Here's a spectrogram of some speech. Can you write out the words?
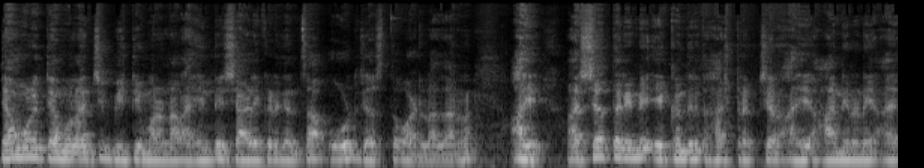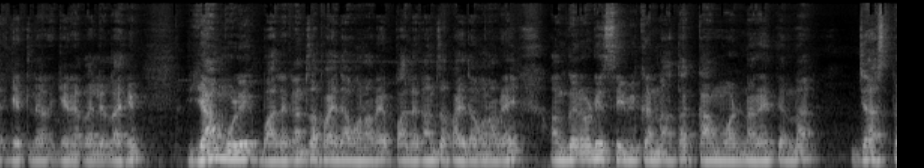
त्यामुळे त्या मुलांची भीती मरणार आहे आणि ते शाळेकडे त्यांचा ओढ जास्त वाढला जाणार आहे. अशा तऱ्हेने एकंदरीत हा स्ट्रक्चर आहे हा निर्णय घेतल्या घेतला घेण्यात आलेला आहे. यामुळे बालकांचा फायदा होणार आहे पालकांचा फायदा होणार आहे. अंगणवाडी सेविकांना आता काम वाढणार आहे. त्यांना जास्त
